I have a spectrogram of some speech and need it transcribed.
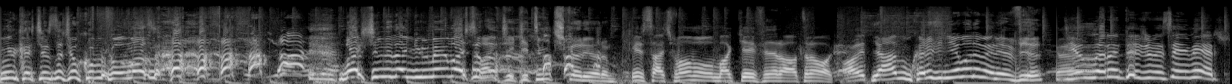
Bir kaçırsa çok komik olmaz mı? Bak şimdiden gülmeye başladım. Bak ceketimi çıkarıyorum. Bir saçmalama oğlum bak keyfine rahatına bak. Ya abi bu kaleci niye bana böyle yapıyor? Yılların tecrübesi Emir.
